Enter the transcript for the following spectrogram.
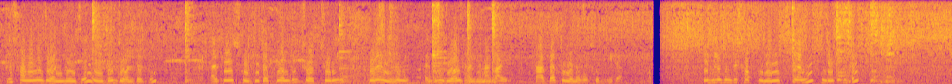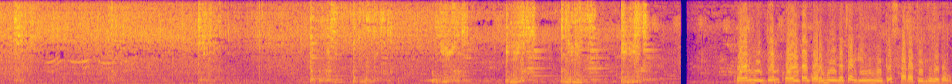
একটু সামান্য জল রয়েছে, এইটা জলটা একটু আর কি সবজিটা পুরো একদম চচ্চড়ি করে নিয়ে নেব। একদম জল থাকবে না গায়ে। তারপর তুলে নেব সবজিটা। এগুলো কিন্তু সব তুলে নিচ্ছি আমি দেখতে কড়ার মধ্যে আমি কড়াইটা গরম হয়ে গেছে আর এর মধ্যে সাদা তেল ঢেলে দেবো।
